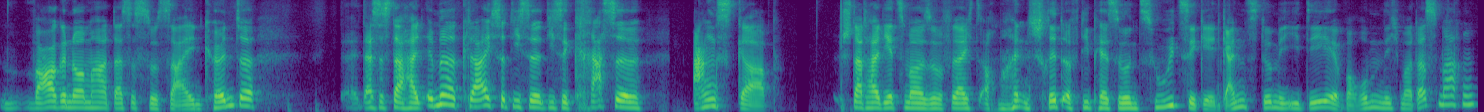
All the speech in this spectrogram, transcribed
wahrgenommen hat, dass es so sein könnte, dass es da halt immer gleich so diese, diese krasse Angst gab. Statt halt jetzt mal so vielleicht auch mal einen Schritt auf die Person zuzugehen. Ganz dumme Idee. Warum nicht mal das machen?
